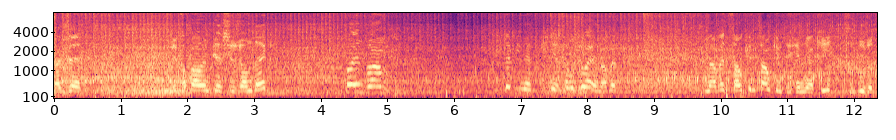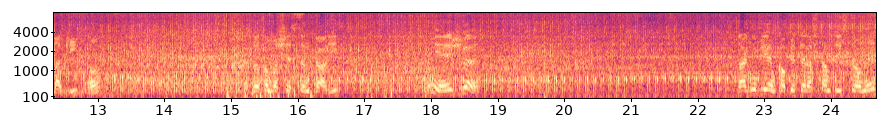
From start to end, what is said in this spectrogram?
Także wykopałem pierwszy rządek. Powiem Wam, te binetki nie są złe, nawet nawet całkiem, całkiem te ziemniaki, dużo takich, o. To są właśnie z centrali. No nie jest źle. Tak mówiłem, kopię teraz z tamtej strony. Yy,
